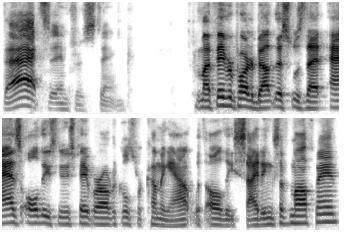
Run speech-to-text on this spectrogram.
That's interesting. my favorite part about this was that as all these newspaper articles were coming out with all these sightings of Mothman,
